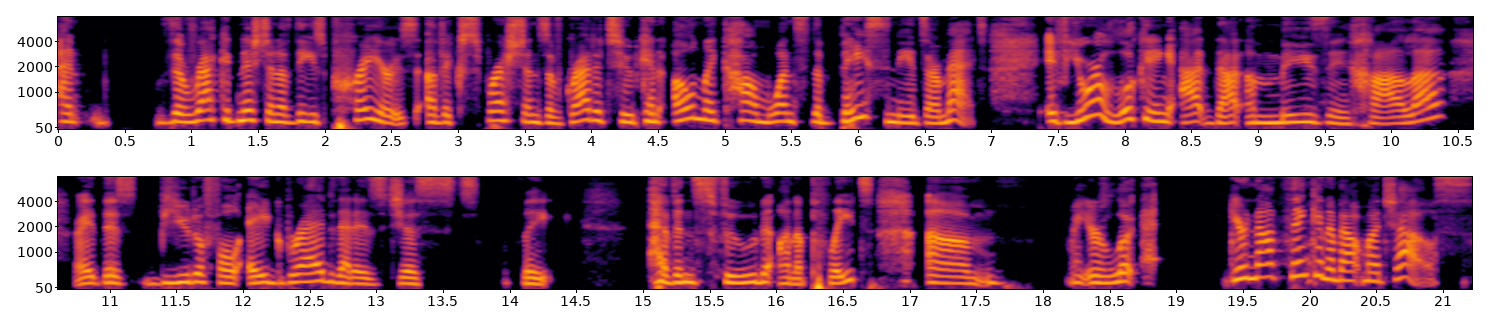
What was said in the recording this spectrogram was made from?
And the recognition of these prayers of expressions of gratitude can only come once the base needs are met. If you're looking at that amazing challah, right, this beautiful egg bread that is just like heaven's food on a plate, um, right, you're look, you're not thinking about much else.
